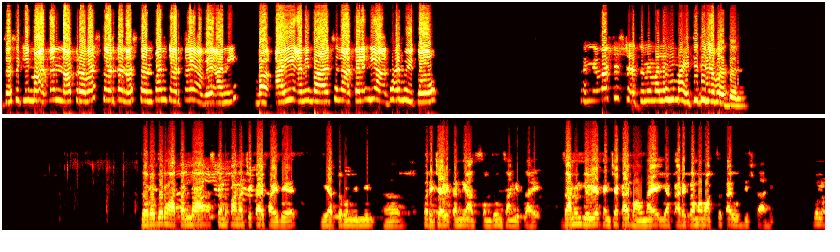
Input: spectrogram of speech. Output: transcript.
जसे की मातांना प्रवास करताना स्तनपान करता यावे आणि आई आणि बाळाच्या नात्यालाही आधार मिळतो. धन्यवाद सिस्टर. तुम्ही मला ही माहिती दिल्याबद्दल. गरोदर मातांना स्तनपानाचे काय फायदे आहेत हे या तरुणींनी परिचारिकांनी आज समजावून सांगितलं आहे. जाणून घेऊया त्यांच्या काय भावना आहे या कार्यक्रमामागचं काय उद्दिष्ट आहे. बोला.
